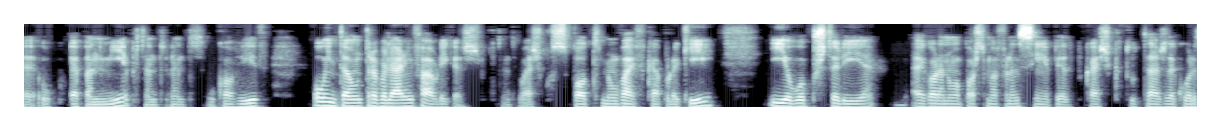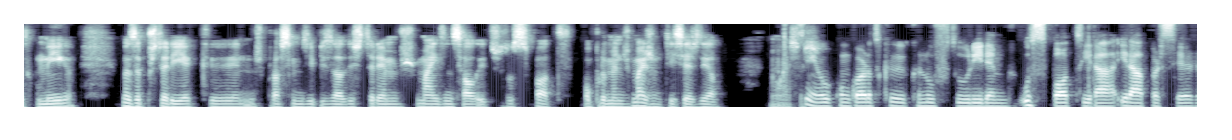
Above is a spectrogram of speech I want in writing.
uh, a pandemia, portanto, durante o Covid, ou então trabalhar em fábricas. Portanto, eu acho que o Spot não vai ficar por aqui e eu apostaria, agora não aposto uma francinha, Pedro, porque acho que tu estás de acordo comigo, mas apostaria que nos próximos episódios teremos mais insólitos do Spot, ou pelo menos mais notícias dele. Não achas? Sim, eu concordo que, que no futuro iremos, o Spot irá, irá aparecer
